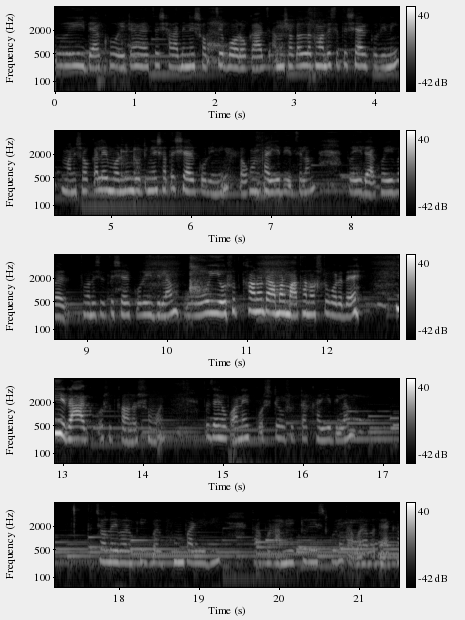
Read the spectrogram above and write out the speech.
তো এই দেখো, এটা হয়েছে সারাদিনের সবচেয়ে বড় কাজ। আমি সকালবেলা তোমাদের সাথে শেয়ার করিনি মানে সকালের মর্নিং রুটিনের সাথে শেয়ার করিনি, তখন খাইয়ে দিয়েছিলাম। তো এই দেখো, এইবার তোমাদের সাথে শেয়ার করেই দিলাম। ওই ওষুধ খাওয়ানোটা আমার মাথা নষ্ট করে দেয়। কি রাগ ওষুধ খাওয়ানোর সময়। তো যাই হোক, অনেক কষ্টে ওষুধটা খাইয়ে দিলাম। চলো এবার ওকে একবার ঘুম পাড়িয়ে দিই, তারপর আমি একটু রেস্ট করি, তারপর আবার দেখা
